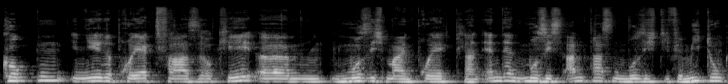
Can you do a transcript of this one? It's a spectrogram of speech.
gucken in jede Projektphase, okay, ähm, muss ich meinen Projektplan ändern, muss ich es anpassen, muss ich die Vermietung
